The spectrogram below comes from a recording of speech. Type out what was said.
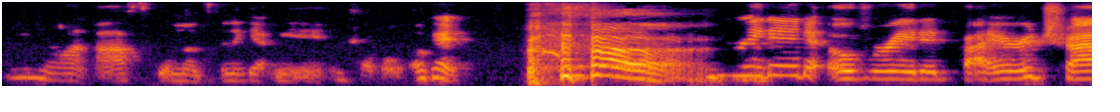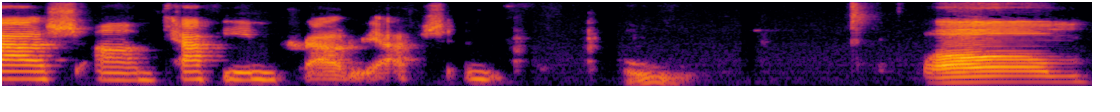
you not ask one that's going to get me in trouble. Okay. Underrated, overrated, fire, trash, um, caffeine, crowd reactions. Ooh. Um,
